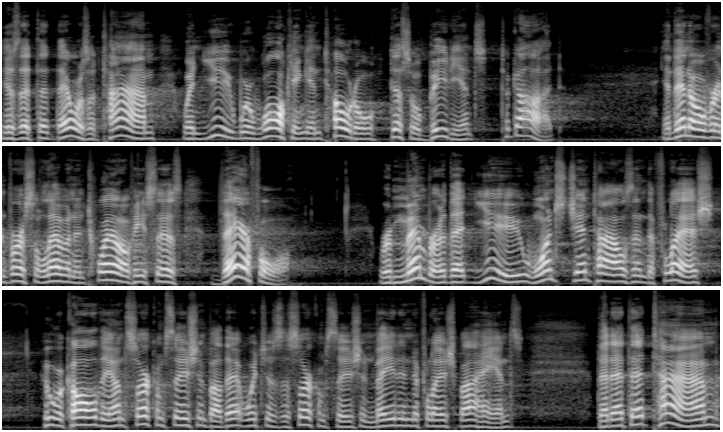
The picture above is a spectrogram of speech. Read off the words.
is that, that there was a time when you were walking in total disobedience to God. And then over in verse 11 and 12, he says, Therefore, remember that you, once Gentiles in the flesh, who were called the uncircumcision by that which is the circumcision made in the flesh by hands, that at that time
